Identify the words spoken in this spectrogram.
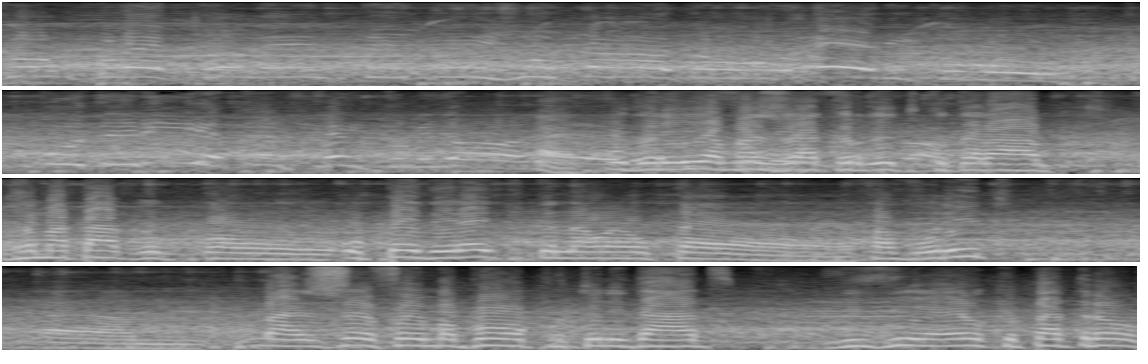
Completamente deslocado, Érico poderia ter feito melhor. É, poderia, mas acredito que terá rematado com o pé direito, que não é o pé favorito. Um, mas foi uma boa oportunidade dizia eu que o Petro,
